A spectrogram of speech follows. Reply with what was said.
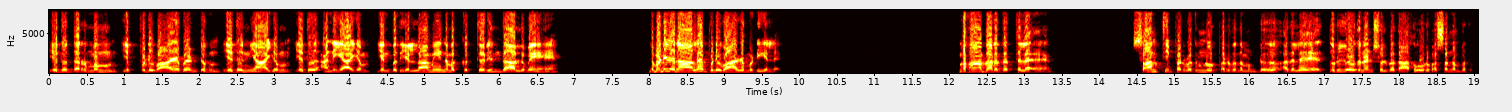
எது தர்மம் எப்படி வாழ வேண்டும் எது நியாயம் எது அநியாயம் என்பது எல்லாமே நமக்கு தெரிந்தாலுமே இந்த மனிதனால அப்படி வாழ முடியல. மகாபாரதத்துல சாந்தி பர்வதம்னு ஒரு பர்வதம் உண்டு. அதுல துரியோதனன் சொல்வதாக ஒரு வசனம் வரும்.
